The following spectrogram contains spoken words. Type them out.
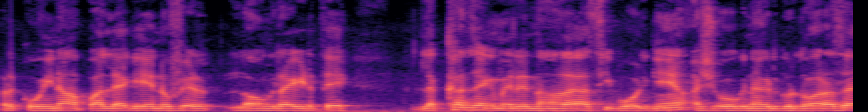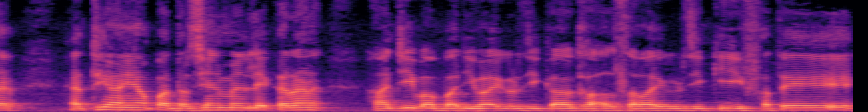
ਪਰ ਕੋਈ ਨਾ, ਆਪਾਂ ਲੈ ਗਏ ਇਹਨੂੰ ਫਿਰ ਲੌਂਗ ਰਾਈਡ ਤੇ। ਲੱਖਣ ਸਿੰਘ ਮੇਰੇ ਨਾਲ ਆ, ਅਸੀਂ ਪਹੁੰਚ ਗਏ ਆ ਅਸ਼ੋਕ ਨਗਰ ਗੁਰਦੁਆਰਾ ਸਾਹਿਬ। ਇੱਥੇ ਆਏ ਹਾਂ ਆਪਾਂ ਦਰਸ਼ਨ ਮੇਲੇ ਕਰਨ। ਹਾਂਜੀ ਬਾਬਾ ਜੀ, ਵਾਹਿਗੁਰੂ ਜੀ ਕਾ ਖਾਲਸਾ, ਵਾਹਿਗੁਰੂ ਜੀ ਕੀ ਫਤਿਹ।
